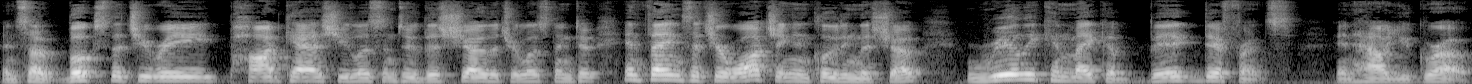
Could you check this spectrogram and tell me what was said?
And so, books that you read, podcasts you listen to, this show that you're listening to, and things that you're watching, including this show, really can make a big difference in how you grow.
